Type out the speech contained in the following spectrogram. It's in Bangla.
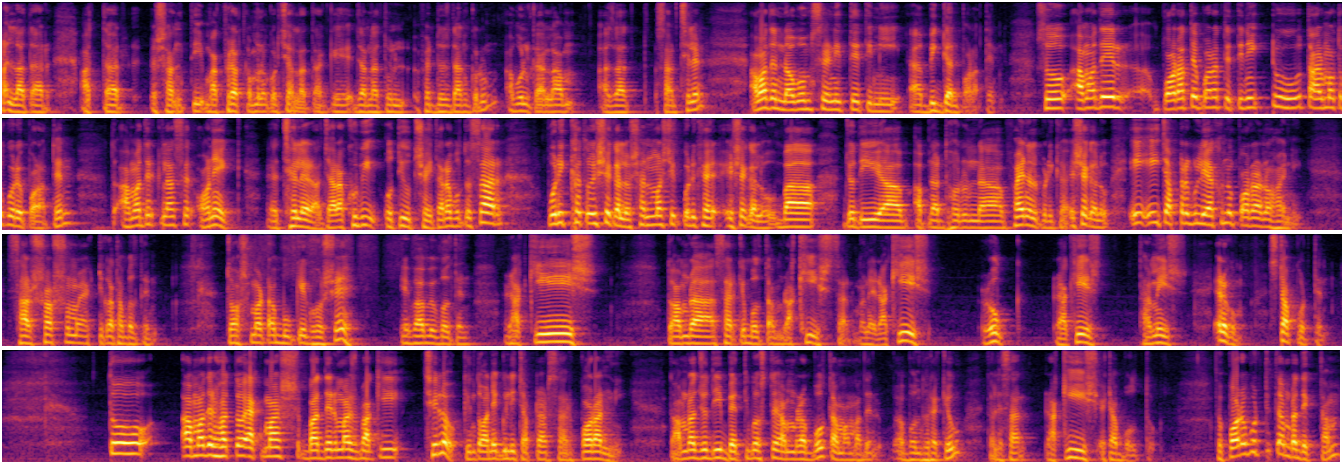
আল্লাহ তার আত্মার শান্তি, মাগফিরাত কামনা করছি, আল্লাহ তাকে জান্নাতুল ফেরদোস দান করুন। আবুল কালাম আজাদ স্যার ছিলেন। আমাদের নবম শ্রেণীতে তিনি বিজ্ঞান পড়াতেন। সো আমাদের, পড়াতে পড়াতে তিনি একটু তার মতো করে পড়াতেন। তো আমাদের ক্লাসের অনেক ছেলেরা যারা খুবই অতি উৎসাহী, তারা বলতো, স্যার, পরীক্ষা তো এসে গেল, ষান্মাসিক পরীক্ষা এসে গেল বা যদি আপনার ধরুন না ফাইনাল পরীক্ষা এসে গেল। এই এই চ্যাপ্টারগুলি এখনও পড়ানো হয়নি। স্যার সবসময় একটি কথা বলতেন, চশমাটা বুকে ঘষে এভাবে বলতেন রাখিস তো আমরা স্যারকে বলতাম রাখিস স্যার মানে রাখিস রুক রাখিস থামিস, এরকম, স্টপ করতেন। তো আমাদের হয়তো এক মাস বা দেড় মাস বাকি ছিল, কিন্তু অনেকগুলি চ্যাপ্টার স্যার পড়াননি তো আমরা যদি ব্যতিব্যস্ত আমরা বলতাম আমাদের বন্ধুরা কেউ, তাহলে স্যার রাকিস এটা বলতো। তো পরবর্তীতে আমরা দেখতাম,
